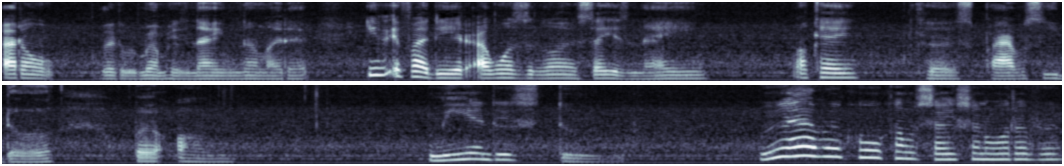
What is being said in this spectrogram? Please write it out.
I don't really remember his name, nothing like that. Even if I did, I wasn't going to say his name. Okay, because privacy, duh. But um, me and this dude, we were having a cool conversation or whatever.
